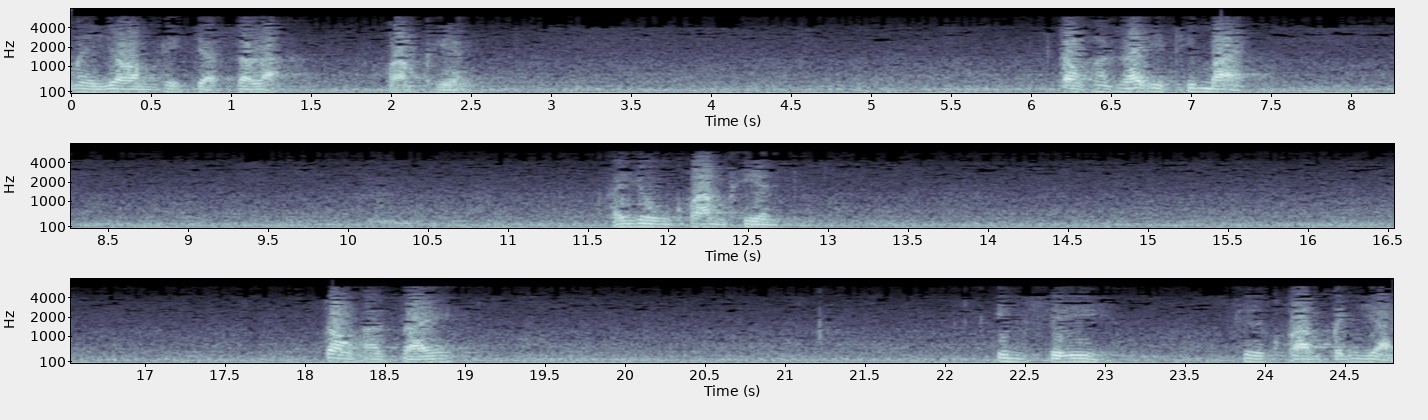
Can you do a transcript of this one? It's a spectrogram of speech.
ไม่ยอมที่จะสละความเพียร ต้องอาศัยอิทธิบาทพยุงความเพียรต้องอาศัย อินทรีย์คือความเป็นใหญ่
